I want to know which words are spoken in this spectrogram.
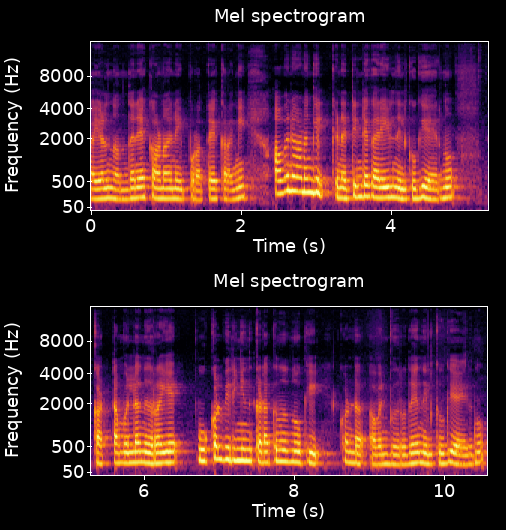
അയാൾ നന്ദനെ കാണാനായി പുറത്തേക്കിറങ്ങി അവനാണെങ്കിൽ കിണറ്റിന്റെ കരയിൽ നിൽക്കുകയായിരുന്നു. കട്ടമുല്ല നിറയെ പൂക്കൾ വിരിഞ്ഞു കിടക്കുന്നത് നോക്കി കൊണ്ട് അവൻ വെറുതെ നിൽക്കുകയായിരുന്നു.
